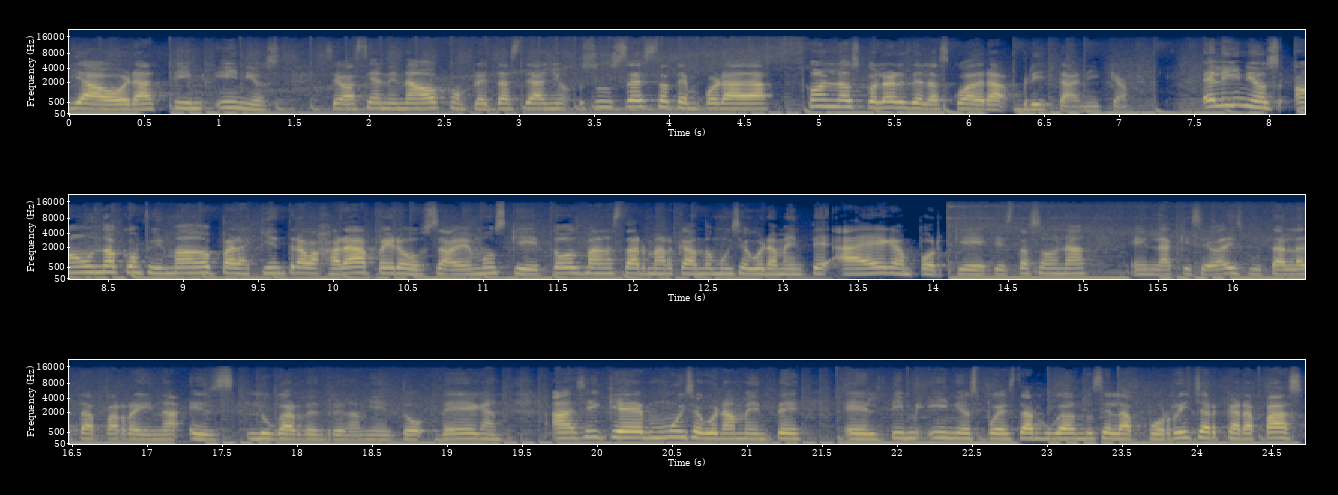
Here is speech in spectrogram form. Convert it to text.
y ahora Team Ineos. Sebastián Henao completa este año su sexta temporada con los colores de la escuadra británica. El Ineos aún no ha confirmado para quién trabajará, pero sabemos que todos van a estar marcando muy seguramente a Egan porque esta zona en la que se va a disputar la etapa reina es lugar de entrenamiento de Egan. Así que muy seguramente el Team Ineos puede estar jugándosela por Richard Carapaz,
